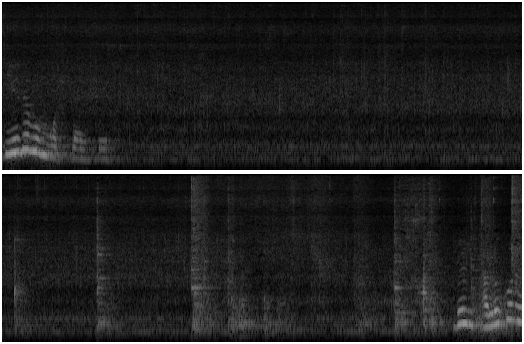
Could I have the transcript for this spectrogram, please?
দিয়ে দেবো মশলার পেস্ট বেশ ভালো করে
